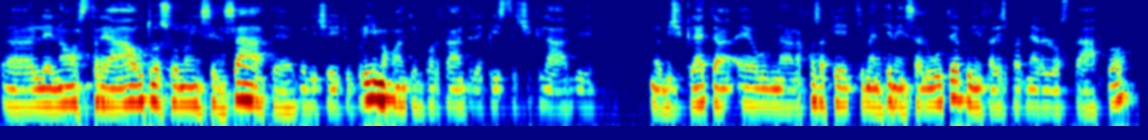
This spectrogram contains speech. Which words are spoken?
uh, le nostre auto sono insensate, lo dicevi tu prima, quanto è importante le piste ciclabili. Una bicicletta è una, una cosa che ti mantiene in salute, quindi fa risparmiare lo Stato,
